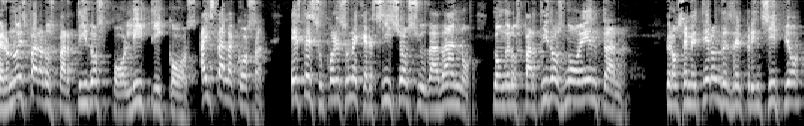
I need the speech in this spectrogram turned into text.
pero no es para los partidos políticos. Ahí está la cosa. Este supone un ejercicio ciudadano donde los partidos no entran, pero se metieron desde el principio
